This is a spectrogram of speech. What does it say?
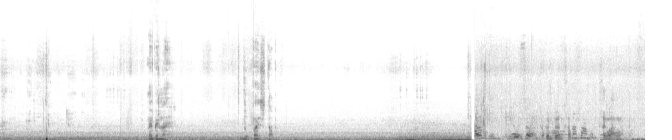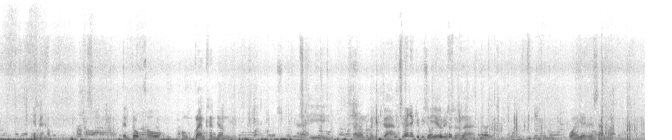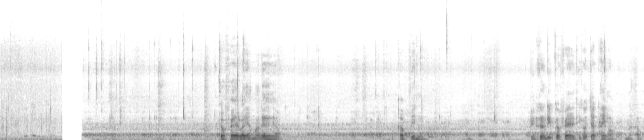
อันนี้ไปที่จอดรถได้ไหมไม่เป็นไร ดูไฟ stop เพื่อนๆครับ ข้างหลัง เห็นไหมครับ เป็นตัวเขาของแกรนด์แคนยอนที่ สหรัฐอเมริกาที่แอริโซนากว้างใหญ่ไพศาลมากกาแฟไหลออกมาแล้วก็เป็น เป็นเครื่องดริฟกาแฟที่เขาจัดให้เรานะครับ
